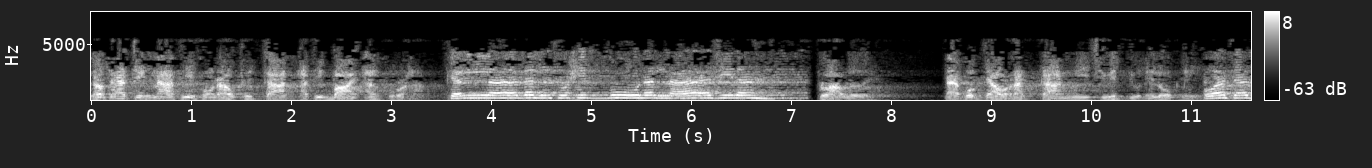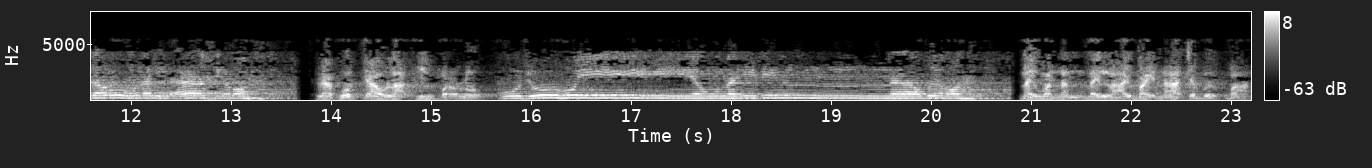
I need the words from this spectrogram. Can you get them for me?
แล้วแท้จริงหน้าที่ของเราคือการอธิบายอัลกุรอานเปล่าเลย แต่พวกเจ้ารักการมีชีวิตอยู่ในโลกนี้ และพวกเจ้าละทิ้งปรโลก ในวันนั้นหลายๆใบหน้าจะเบิกบาน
